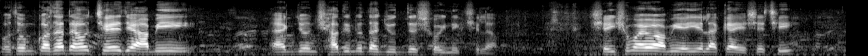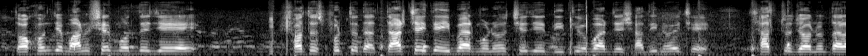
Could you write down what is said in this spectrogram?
প্রথম কথাটা হচ্ছে যে আমি একজন স্বাধীনতা যুদ্ধের সৈনিক ছিলাম। সেই সময়ও আমি এই এলাকায় এসেছি। তখন যে মানুষের মধ্যে যে স্বতঃস্ফূর্ততা, তার চাইতে এইবার মনে হচ্ছে যে দ্বিতীয়বার যে স্বাধীন হয়েছে ছাত্র জনতার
